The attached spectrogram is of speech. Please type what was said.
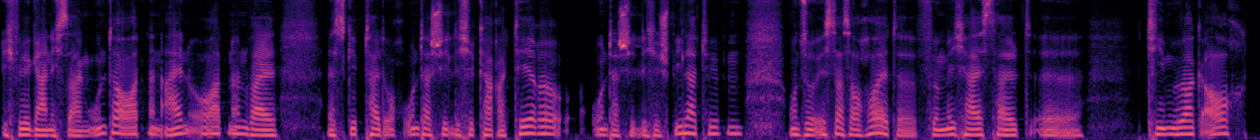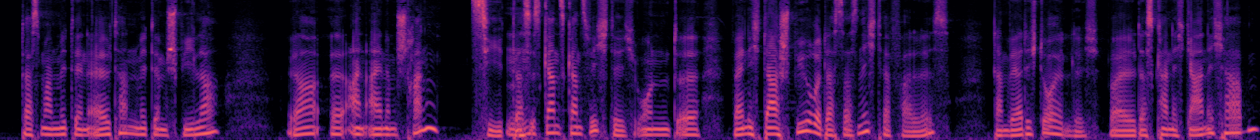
ich will gar nicht sagen unterordnen, einordnen, weil es gibt halt auch unterschiedliche Charaktere, unterschiedliche Spielertypen und so ist das auch heute. Für mich heißt halt äh, Teamwork auch, dass man mit den Eltern, mit dem Spieler ja, äh, an einem Strang zieht. Mhm. Das ist ganz, ganz wichtig. Und äh, wenn ich da spüre, dass das nicht der Fall ist, dann werde ich deutlich, weil das kann ich gar nicht haben,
